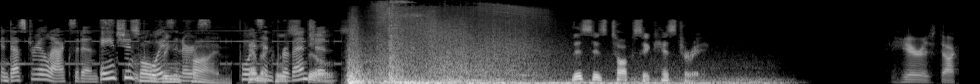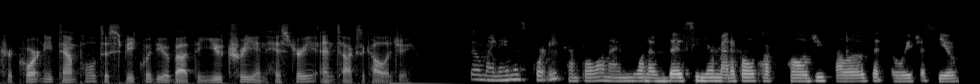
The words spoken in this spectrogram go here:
industrial accidents, ancient Solving poisoners, crime. poison chemical prevention. spills. This is Toxic History. And here is Dr. Courtney Temple to speak with you about the yew tree in history and toxicology. So my name is Courtney Temple, and I'm one of the Senior Medical Toxicology Fellows at OHSU.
